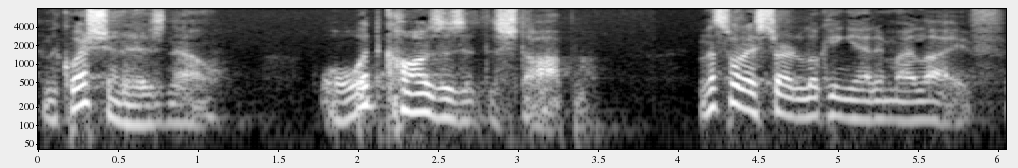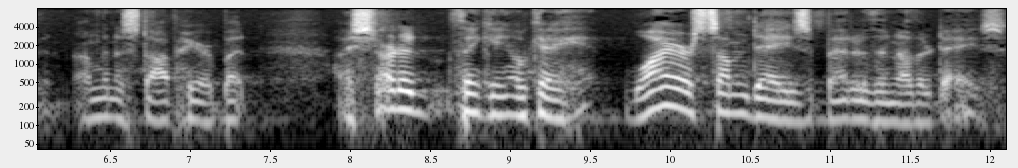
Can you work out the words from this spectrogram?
And the question is now, well, what causes it to stop? And that's what I started looking at in my life. I'm going to stop here, but I started thinking, okay, why are some days better than other days?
